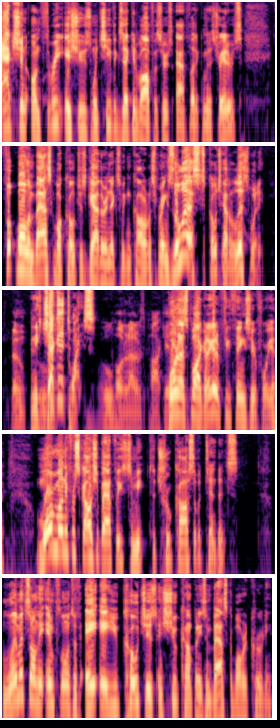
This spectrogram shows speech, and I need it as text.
action on three issues when chief executive officers, athletic administrators, football and basketball coaches gathering next week in Colorado Springs. The list. Coach had a list with him. Boom. And he's checking it twice. Ooh. Pulled it out of his pocket. Pulled it out of his pocket. I got a few things here for you. More money for scholarship athletes to meet the true cost of attendance. Limits on the influence of AAU coaches and shoe companies in basketball recruiting.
